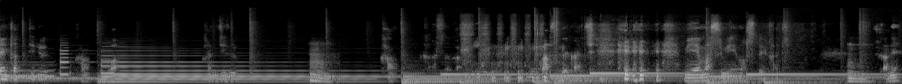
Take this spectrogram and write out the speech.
間に立ってる感は感じるうん。感。なんか見見えますという感じ。見えます、見えますという感じうんで。すかね。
